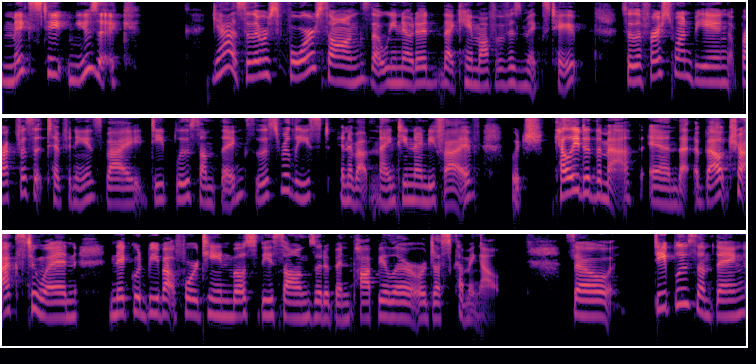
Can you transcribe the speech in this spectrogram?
mixtape music. Yeah, so there was four songs that we noted that came off of his mixtape. So the first one being Breakfast at Tiffany's by Deep Blue Something. So this released in about 1995, which Kelly did the math and that about tracks to when Nick would be about 14, most of these songs would have been popular or just coming out. So Deep Blue Something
